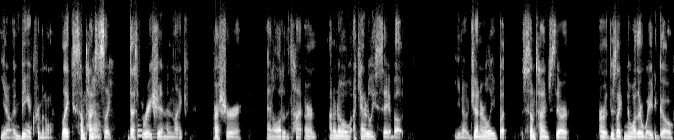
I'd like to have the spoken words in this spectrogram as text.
you know, and being a criminal. Like sometimes Yeah. it's like desperation and like pressure, and a lot of the time, or I don't know, I can't really say about you know generally, but sometimes there are, or there's like no other way to go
